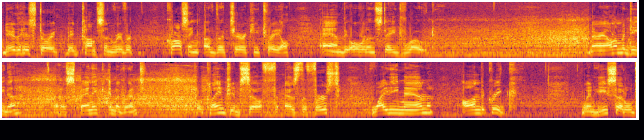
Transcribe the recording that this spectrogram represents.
near the historic Big Thompson River crossing of the Cherokee Trail and the Overland Stage Road. Mariano Medina, a Hispanic immigrant, proclaimed himself as the first whitey man on the creek when he settled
